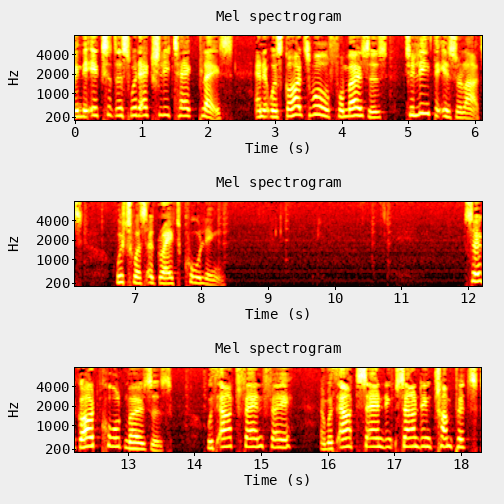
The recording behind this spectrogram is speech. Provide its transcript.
when the Exodus would actually take place, and it was God's will for Moses to lead the Israelites, which was a great calling. So God called Moses without fanfare and without sounding, sounding trumpets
